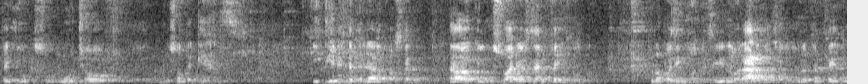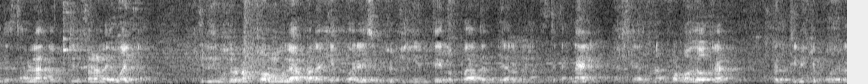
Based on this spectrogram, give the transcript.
Facebook son mucho, eh, son de quejas. Y tienes que tener, o sea, dado que el usuario está en Facebook, tú no puedes ignorarlo, o sea, el usuario está en Facebook, te está hablando, tú tienes que hablarle de vuelta. Tienes que encontrar una fórmula para que tu área de servicio al cliente lo pueda atender mediante este canal, sea de una forma o de otra, pero tienes que poder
